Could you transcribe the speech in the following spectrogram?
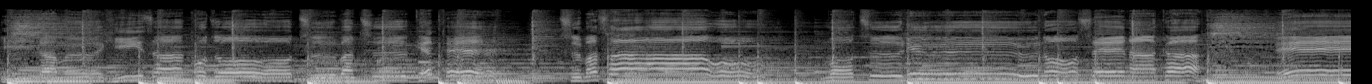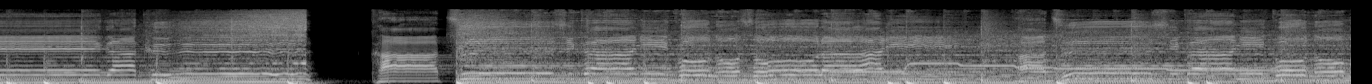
痛む膝小僧をつばつけて。翼を持つ竜の背中。描く葛飾にこの空に葛飾にこの街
